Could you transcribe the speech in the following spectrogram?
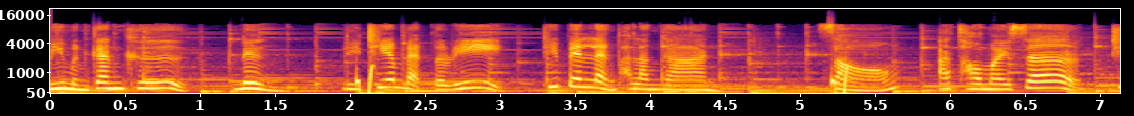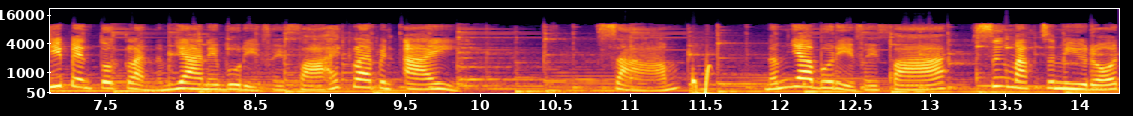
มีเหมือนกันคือ 1. ลิเธียมแบตเตอรี่ ที่เป็นแหล่งพลังงาน 2. อะโทไมเซอร์ ที่เป็นตัวกลั่นน้ำยาในบุหรี่ไฟฟ้าให้กลายเป็นไอ 3. น้ำยาบุหรี่ไฟฟ้า ซึ่งมักจะมีรส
